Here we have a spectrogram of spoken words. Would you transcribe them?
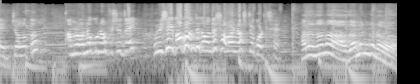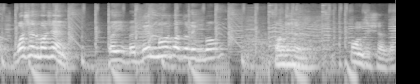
এই চলো তো আমরা অন্য কোনো অফিসে যাই। উনি সেই কখন থেকে আমাদের সময় নষ্ট করছে। আরে না না যাবেন কেন? বসেন বসেন। ওই দেন মোহর কত লিখব? পঞ্চাশ হাজার। পঞ্চাশ হাজার।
